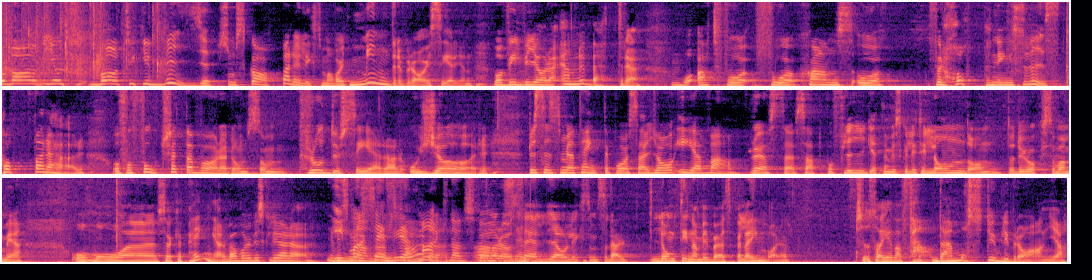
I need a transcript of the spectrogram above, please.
Och vad, har vi gjort, vad tycker vi som skapare liksom har varit mindre bra i serien? Vad vill vi göra ännu bättre? Och att få, få chans att förhoppningsvis toppa det här och få fortsätta vara de som producerar och gör. Precis som jag tänkte på, så här, jag och Eva Röse satt på flyget när vi skulle till London, då du också var med och, och eh, söka pengar. Vad var det vi skulle göra? Innan sälja. Marknadsföra och sälja och liksom sådär. Långt innan vi började spela in bara. Så sa Eva, fan det här måste ju bli bra Anja.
